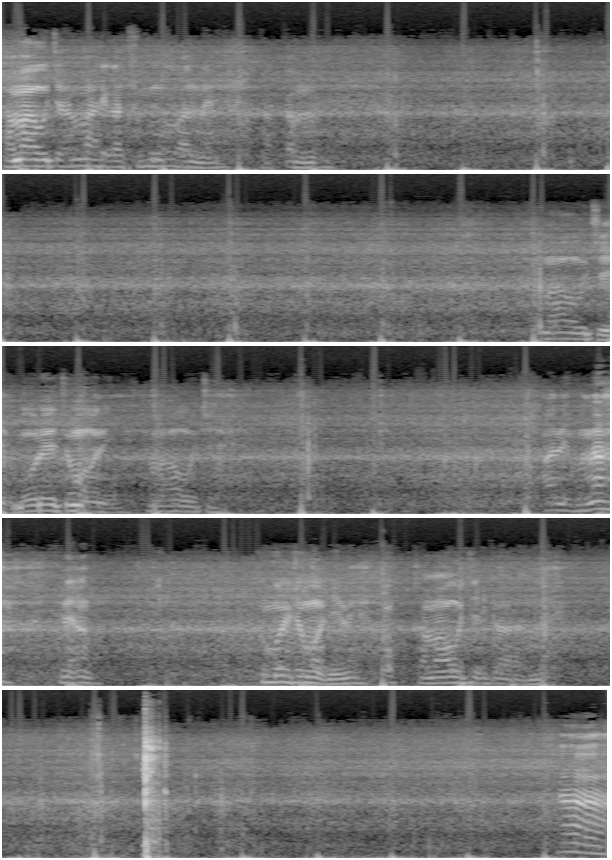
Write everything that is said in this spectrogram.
가마우지 한 마리가 죽은 것 같네. 아깝네. 가마우지, 모래주머니, 가마우지. 아니구나. 그냥 그물주머니네. 꼭 가마우지인 줄 알았네. 자,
